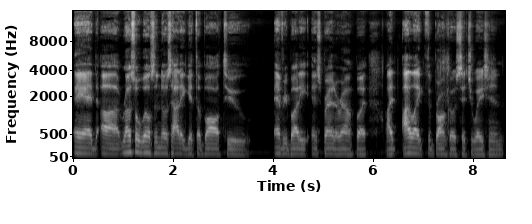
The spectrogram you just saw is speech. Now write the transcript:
and uh, Russell Wilson knows how to get the ball to everybody and spread it around. But I I like the Broncos situation.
